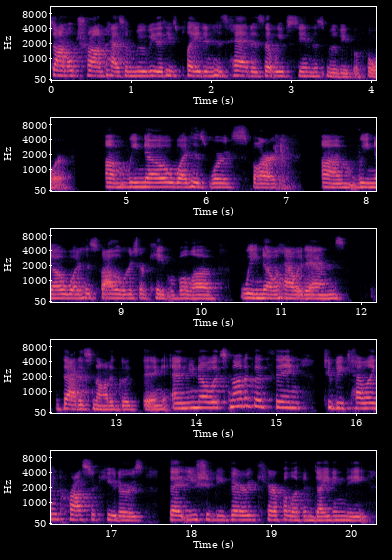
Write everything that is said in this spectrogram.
Donald Trump has a movie that he's played in his head is that we've seen this movie before. Um, we know what his words spark. Um, we know what his followers are capable of. We know how it ends. That is not a good thing. And, you know, it's not a good thing to be telling prosecutors that you should be very careful of indicting me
